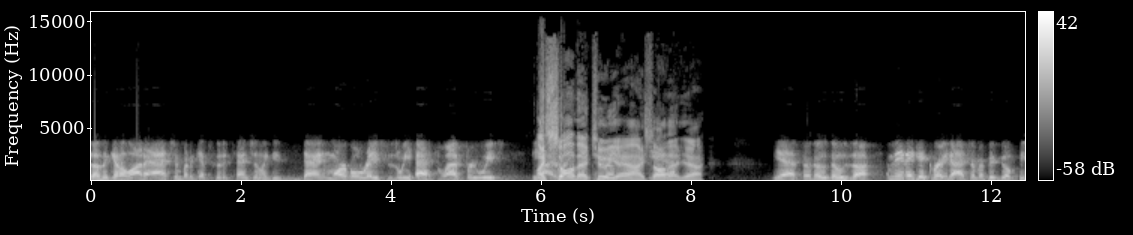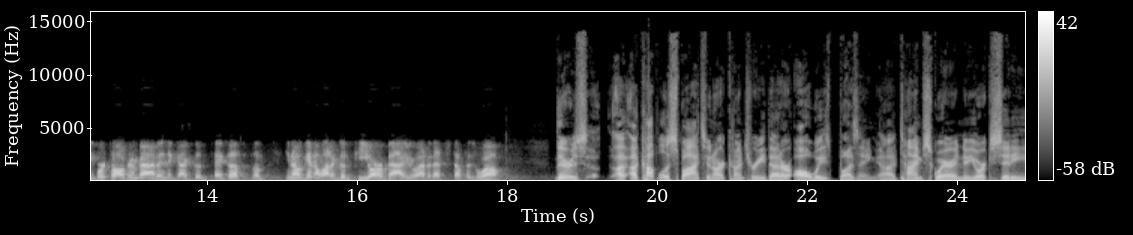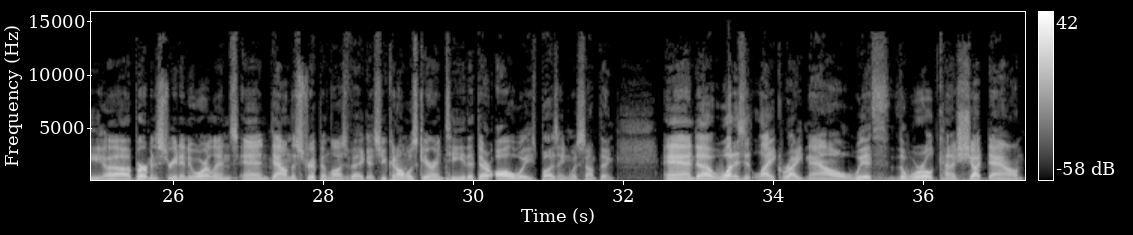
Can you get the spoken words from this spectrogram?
doesn't get a lot of action, but it gets good attention, like these dang marble races we had the last three weeks. The I saw that too. Stuff. Yeah, I saw yeah. that. Yeah. Yeah. So those, those. Uh, I mean, they didn't get great action, but people people are talking about it, and it got good pickups. Um, you know, getting a lot of good PR value out of that stuff as well. There's a, a, couple of spots in our country that are always buzzing. Uh, Times Square in New York City, uh, Bourbon Street in New Orleans, and down the strip in Las Vegas. You can almost guarantee that they're always buzzing with something. And uh, what is it like right now with the world kind of shut down?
